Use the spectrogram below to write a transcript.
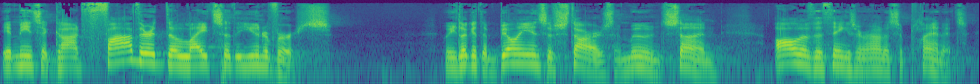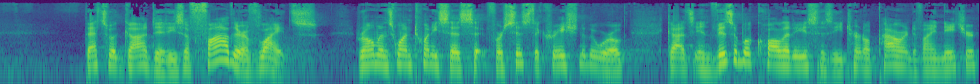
it means that God fathered the lights of the universe. When you look at the billions of stars, the moon, sun, all of the things around us, are planets, that's what God did. He's a father of lights. Romans 1:20 says for since the creation of the world God's invisible qualities his eternal power and divine nature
